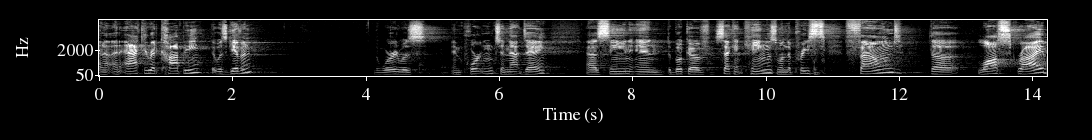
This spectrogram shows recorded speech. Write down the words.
an, an accurate copy that was given. The word was important in that day, as seen in the book of Second Kings, when the priests found the lost scribe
